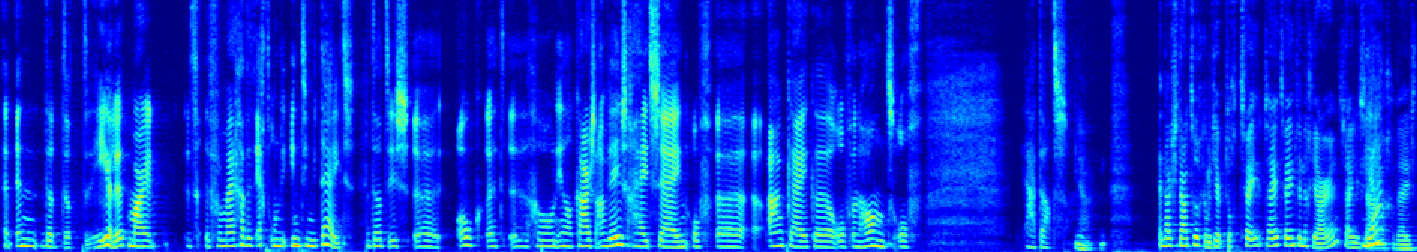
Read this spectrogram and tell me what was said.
En, en dat, dat heerlijk, maar het, voor mij gaat het echt om de intimiteit. Dat is eh, ook het eh, gewoon in elkaars aanwezigheid zijn of eh, aankijken of een hand of ja, dat. Ja. En als je nou terugkomt, want je hebt toch twee, zei je 22 jaar, hè? Zijn jullie Ja. samen geweest?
